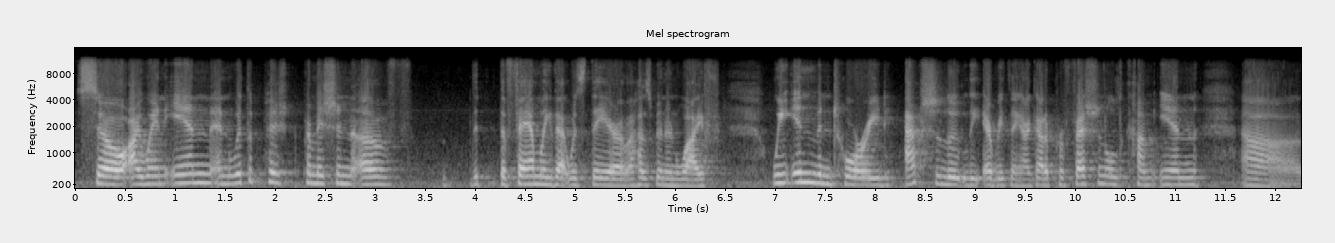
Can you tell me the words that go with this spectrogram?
So I went in and with the permission of the, the family that was there, the husband and wife, we inventoried absolutely everything. I got a professional to come in uh,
